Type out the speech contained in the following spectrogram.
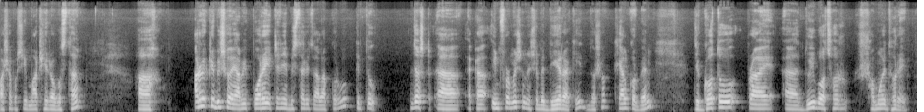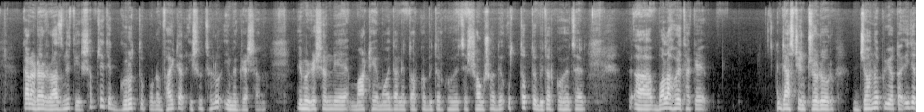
পাশাপাশি মাঠের অবস্থা। আরও একটি বিষয় আমি পরে এটা নিয়ে বিস্তারিত আলাপ করব, কিন্তু জাস্ট একটা ইনফরমেশন হিসেবে দিয়ে রাখি। দর্শক, খেয়াল করবেন যে গত প্রায় দুই বছর সময় ধরে কানাডার রাজনীতির সবচেয়ে গুরুত্বপূর্ণ ভাইটাল ইস্যু ছিল ইমিগ্রেশন ইমিগ্রেশন নিয়ে মাঠে ময়দানে তর্ক বিতর্ক হয়েছে, সংসদে উত্তপ্ত বিতর্ক হয়েছে। বলা হয়ে থাকে জাস্টিন ট্রুডোর জনপ্রিয়তা, এই যে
